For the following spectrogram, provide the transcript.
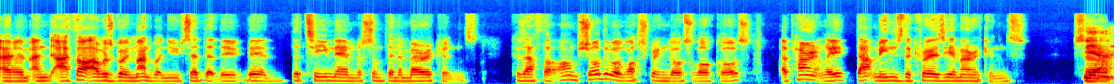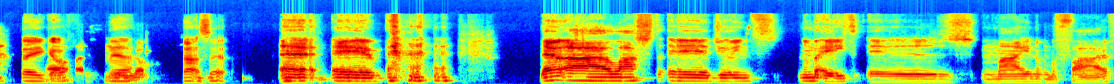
Um, and I thought I was going mad when you said that the the, the team name was something Americans because I thought, oh, I'm sure they were Los Gringos Locos. Apparently, that means the Crazy Americans. So Yeah. there you go. Oh, there Yeah. go. That's it. Uh, um, now our last uh, joint, number eight, is my number five,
